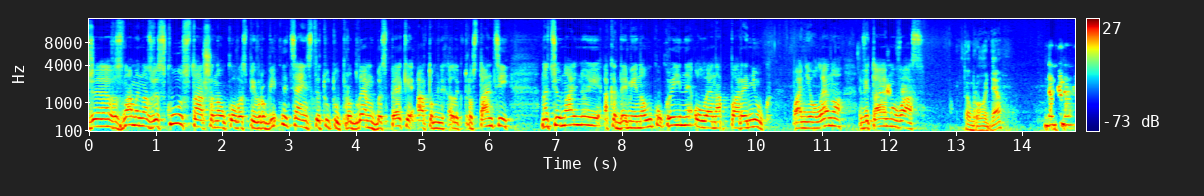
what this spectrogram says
Отже, з нами на зв'язку старша наукова співробітниця Інституту проблем безпеки атомних електростанцій Національної академії наук України Олена Паренюк. Пані Олено, вітаємо вас. Доброго дня. Добре.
